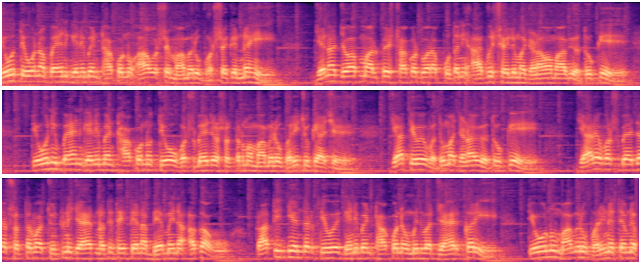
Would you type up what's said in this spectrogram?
તેઓ તેઓના બહેન ગેનીબેન ઠાકોરનું આ વર્ષે મામેરું ભરશે કે નહીં? જેના જવાબમાં અલ્પેશ ઠાકોર દ્વારા પોતાની આગવી શૈલીમાં જણાવવામાં આવ્યું હતું કે, તેઓની બહેન ગેનીબેન ઠાકોરનું તેઓ વર્ષ બે હજાર સત્તરમાં મામેરું ભરી ચૂક્યા છે. જ્યાં તેઓએ વધુમાં જણાવ્યું હતું કે, જ્યારે વર્ષ બે હજાર સત્તરમાં ચૂંટણી જાહેર નથી થઈ તેના બે મહિના અગાઉ પ્રાંતિજની અંદર તેઓએ ગેનીબેન ઠાકોરને ઉમેદવાર જાહેર કરી તેઓનું મામેરું ભરીને તેમને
